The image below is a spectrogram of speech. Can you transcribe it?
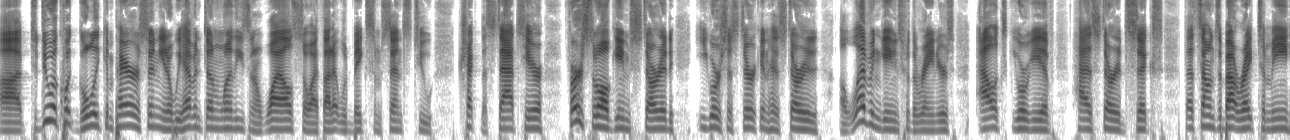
uh, to do a quick goalie comparison, you know, we haven't done one of these in a while, so I thought it would make some sense to check the stats here. First of all, games started. Igor Shesterkin has started 11 games for the Rangers. Alex Georgiev has started six. That sounds about right to me.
